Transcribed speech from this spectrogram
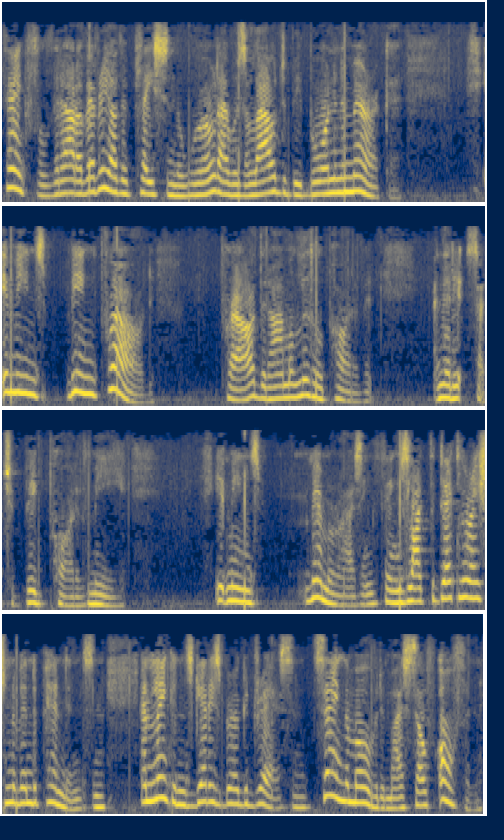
Thankful that out of every other place in the world I was allowed to be born in America. It means being proud. Proud that I'm a little part of it, and that it's such a big part of me. It means memorizing things like the Declaration of Independence and, and Lincoln's Gettysburg Address and saying them over to myself often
